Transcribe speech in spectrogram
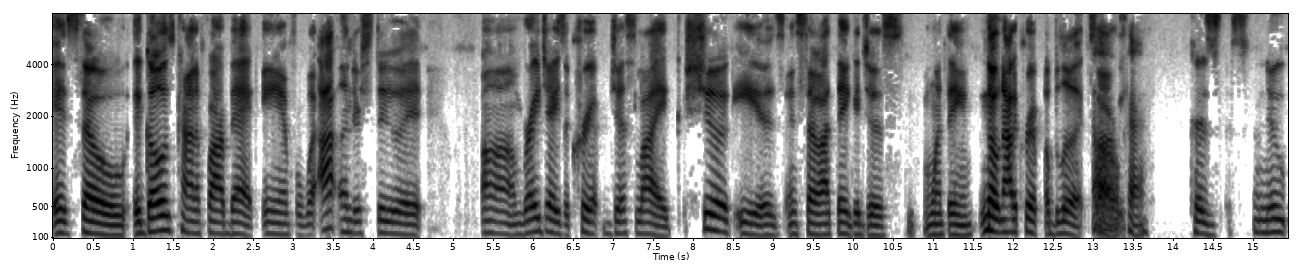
And so it goes kind of far back. And for what I understood, um, Ray J is a Crip just like Suge is. And so I think it just one thing. No, not a Crip, a Blood. Oh, sorry. Oh, okay. Because Snoop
